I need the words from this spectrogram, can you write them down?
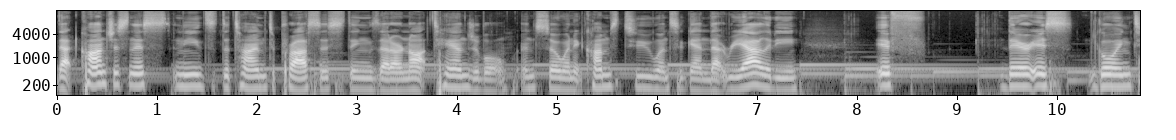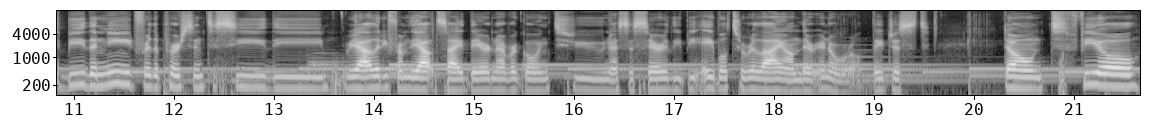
That consciousness needs the time to process things that are not tangible. And so when it comes to, once again, that reality, if there is going to be the need for the person to see the reality from the outside, they are never going to necessarily be able to rely on their inner world. They just don't feel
